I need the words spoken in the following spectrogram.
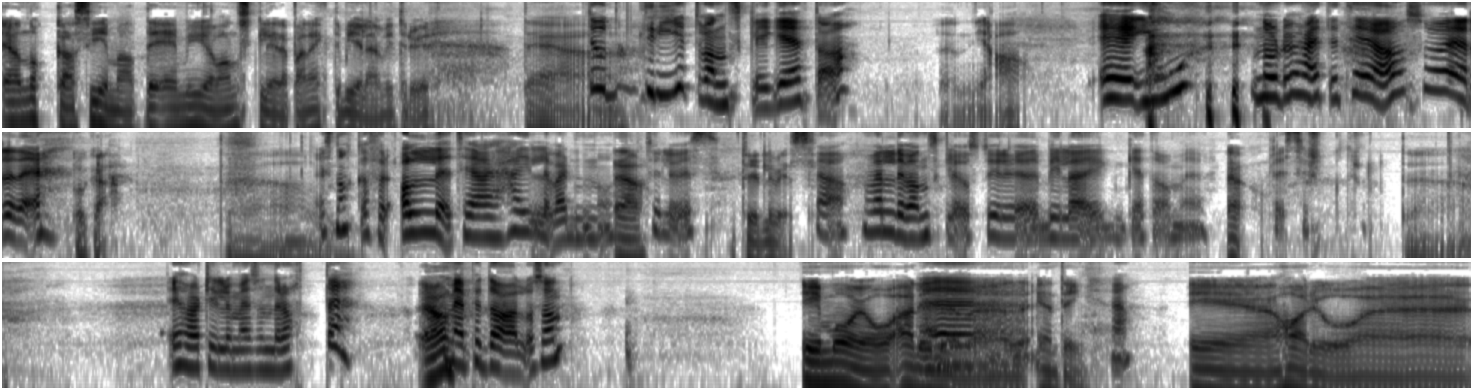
ja, noe sier meg at det er mye vanskeligere på en ekte bil enn vi tror. Det Det er jo dritvanskelig GTA. Ja, Eh, jo, når du heter Thea, så er det det. OK. Jeg snakker for alle Thea i hele verden nå, Ja. tydeligvis. Tydeligvis. Ja, veldig vanskelig å styre biler i GTA med Ja. PlayStation-kontroll. Det- Jeg har til og med sånn ratt, jeg, Ja, med pedal og sånn. jeg må jo ærlig innrømme Eh, ting. ja. Jeg har jo eh,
